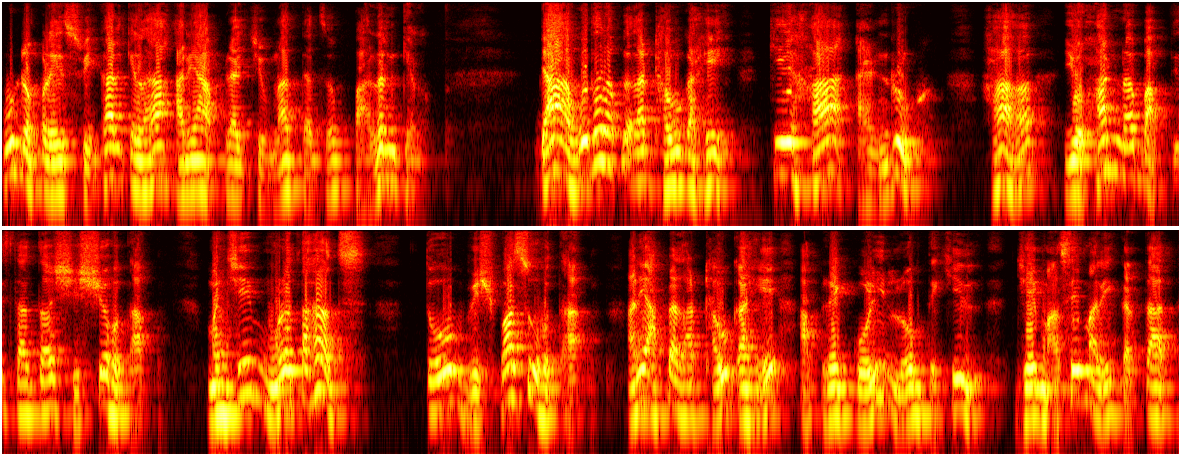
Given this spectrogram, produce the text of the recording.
पूर्णपणे स्वीकार केला आणि आपल्या जीवनात त्याचं पालन केलं. त्या अगोदर आपल्याला ठाऊक आहे की हा अँड्रू हा योहान बाप्तिस्ताचा शिष्य होता. म्हणजे मुळतःच तो विश्वासू होता. आणि आपल्याला ठाऊक आहे आपले कोळी लोक देखील जे मासेमारी करतात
